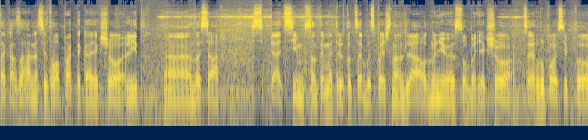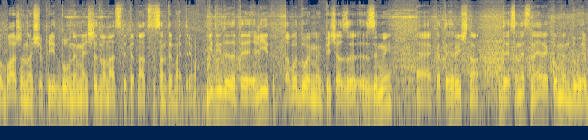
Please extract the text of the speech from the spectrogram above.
така загальна світова практика. Якщо лід е, досяг 5-7 сантиметрів, то це безпечно для однієї особи. Якщо це група осіб, то бажано, щоб лід був не менше 12-15 сантиметрів. Відвідати лід та водойми під час зими е, категорично ДСНС не рекомендує.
